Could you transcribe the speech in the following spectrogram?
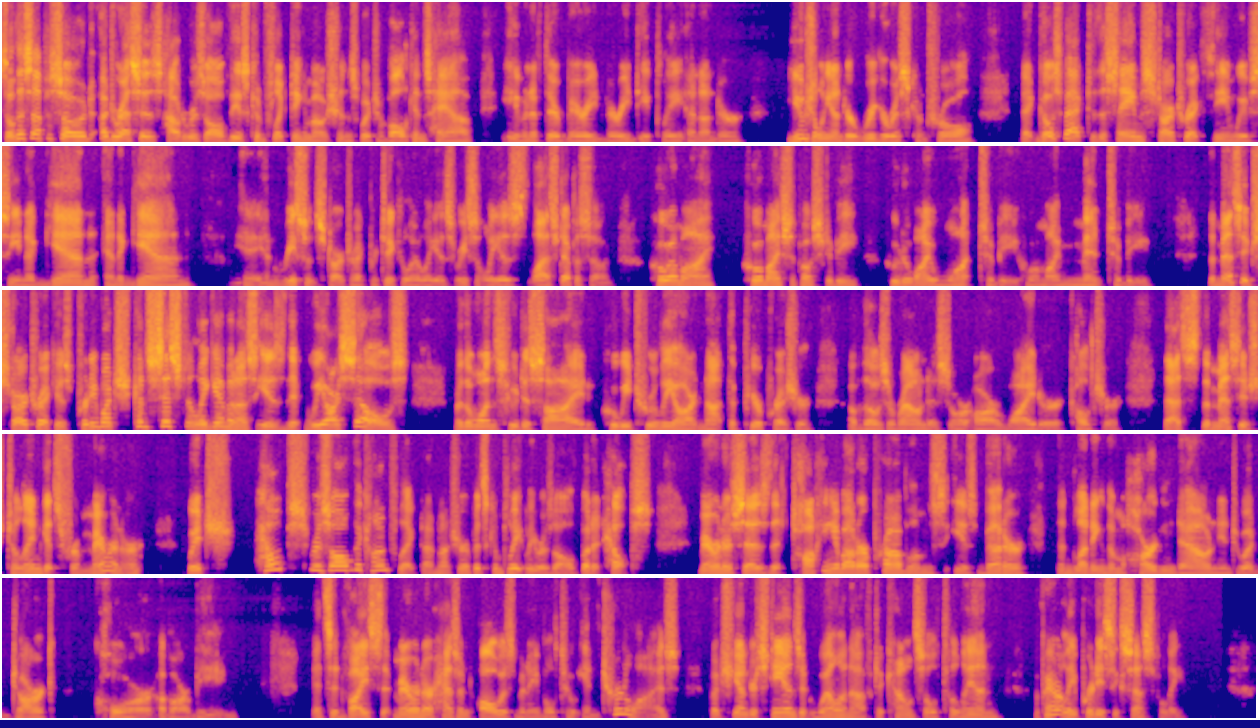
So, this episode addresses how to resolve these conflicting emotions, which Vulcans have, even if they're buried very deeply and under, usually under rigorous control. That goes back to the same Star Trek theme we've seen again and again in recent Star Trek, particularly as recently as last episode. Who am I? Who am I supposed to be? Who do I want to be? Who am I meant to be? The message Star Trek has pretty much consistently given us is that we ourselves are the ones who decide who we truly are, not the peer pressure of those around us or our wider culture. That's the message T'Lyn gets from Mariner, which helps resolve the conflict. I'm not sure if it's completely resolved, but it helps. Mariner says that talking about our problems is better than letting them harden down into a dark core of our being. It's advice that Mariner hasn't always been able to internalize, but she understands it well enough to counsel T'Lyn, apparently pretty successfully.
